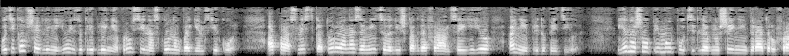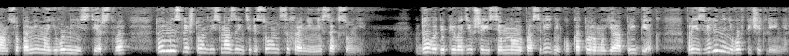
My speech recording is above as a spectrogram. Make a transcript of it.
вытекавшая для нее из укрепления Пруссии на склонах Богемских гор, опасность, которую она заметила лишь когда Франция ее о ней предупредила. Я нашел прямой путь для внушения императору Францу, помимо его министерства, той мысли, что он весьма заинтересован в сохранении Саксонии. Доводы, приводившиеся мною посреднику, к которому я прибег, произвели на него впечатление.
